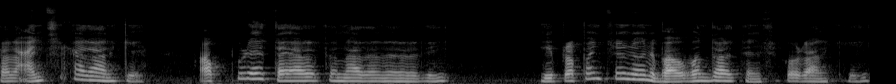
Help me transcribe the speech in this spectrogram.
తన అంచకాలానికి అప్పుడే తయారవుతున్నారన్నది ఈ ప్రపంచంలోని భావబంధాలు తెలుసుకోవడానికి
